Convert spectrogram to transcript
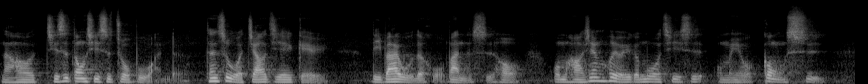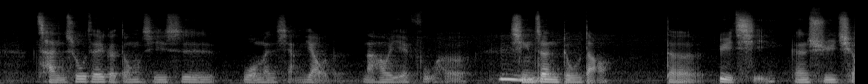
然后其实东西是做不完的，但是我交接给礼拜五的伙伴的时候，我们好像会有一个默契，是我们有共识，产出这个东西是。我们想要的，然后也符合行政督导的预期跟需求，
